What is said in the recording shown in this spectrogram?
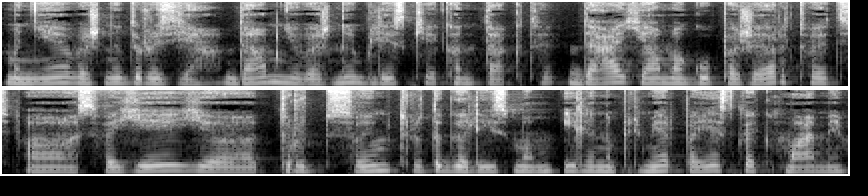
мне важны друзья, да, мне важны близкие контакты, да, я могу пожертвовать а, своей, а, труд, своим трудоголизмом или, например, поездкой к маме,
